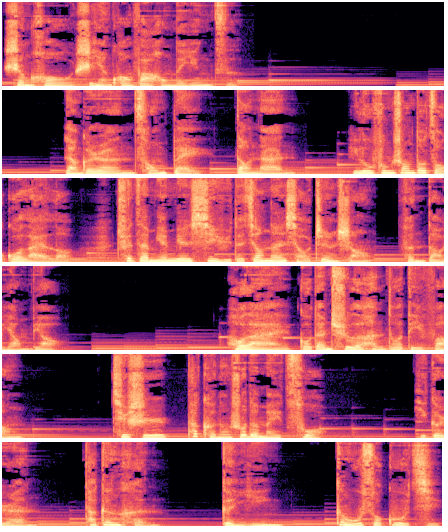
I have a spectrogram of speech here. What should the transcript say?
身后是眼眶发红的英子。两个人从北到南，一路风霜都走过来了，却在绵绵细雨的江南小镇上分道扬镳。后来，狗蛋去了很多地方，其实他可能说的没错，一个人，他更狠，更阴，更无所顾忌。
